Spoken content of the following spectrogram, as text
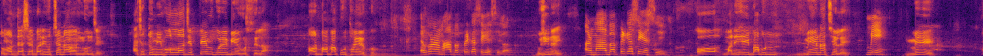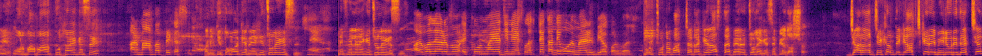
তোমার দেশের বাড়ি হচ্ছে নারায়ণগঞ্জে। আচ্ছা তুমি বললা যে প্রেম করে বিয়ে করছিলা। আর বাবা কোথায় এখন? এখন আর মা বাপের কাছে গেছে গা। বুঝি নাই? আর মা বাপের কাছে গেছে। ও মানে এই বাবুর মেয়ে না ছেলে? মেয়ে। মেয়ে। এ ওর বাবা কোথায় গেছে? আর মা বাপের কাছে। মানে কি তোমাকে রেখে চলে গেছে? হ্যাঁ। মানে ফেলে রেখে চলে গেছে? আর বলে আর কোন মায়া যিনি এক লাখ টাকা দিব ওই মায়ের বিয়া করব। ওর ছোট বাচ্চাটাকে রাস্তায় ফেরে চলে গেছে প্রিয় দর্শক। যারা যেখান থেকে আজকের এই ভিডিওটি দেখছেন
